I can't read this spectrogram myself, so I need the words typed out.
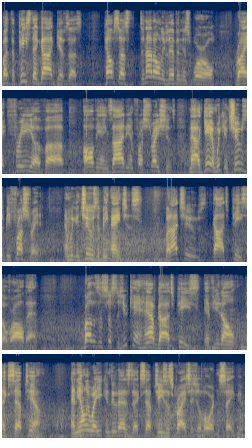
But the peace that God gives us helps us to not only live in this world, right, free of uh, all the anxiety and frustrations. Now, again, we can choose to be frustrated and we can choose to be anxious. But I choose God's peace over all that. Brothers and sisters, you can't have God's peace if you don't accept Him. And the only way you can do that is to accept Jesus Christ as your Lord and Savior.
